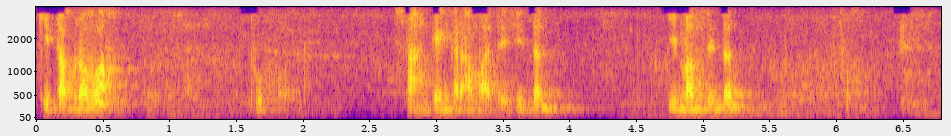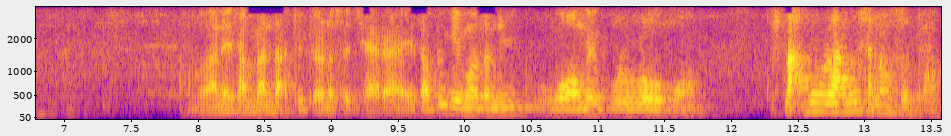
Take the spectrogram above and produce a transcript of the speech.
kitab? Bukhari. Saking keramat sinten? Imam sinten? Mulane sampean tak didono sejarah, tapi nggih ngoten niku wong iku lomo. Terus nak mulang seneng sedekah.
